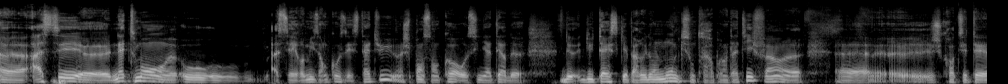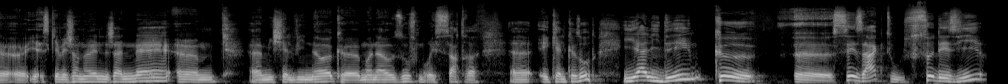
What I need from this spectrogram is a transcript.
euh, assez euh, nettement euh, au, à ces remises en cause des statuts. Hein. Je pense encore aux signataires du texte qui est paru dans le Monde, qui sont très représentatifs. Hein. je crois que c'était... Est-ce qu'il y avait Jean-Noël Jeannet, Michel Vinocq, Mona Ozouf, Maurice Sartre et quelques autres Il y a l'idée que ces actes ou ce désir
